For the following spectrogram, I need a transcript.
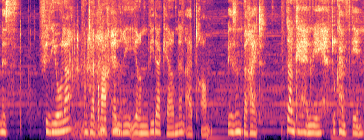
Miss Filiola unterbrach Henry ihren wiederkehrenden Albtraum. Wir sind bereit. Danke, Henry, du kannst gehen.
